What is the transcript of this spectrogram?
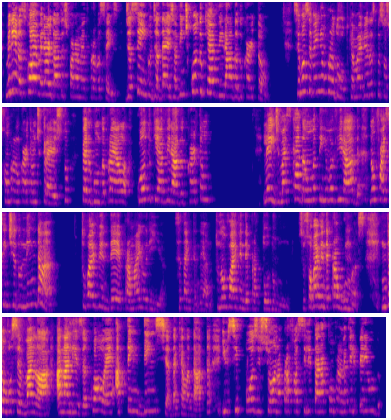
Meninas, qual é a melhor data de pagamento para vocês? Dia 5, dia 10, dia 20? Quando que é a virada do cartão? Se você vende um produto que a maioria das pessoas compra no cartão de crédito, pergunta para ela quanto que é a virada do cartão. Leide, mas cada uma tem uma virada. Não faz sentido, linda. Tu vai vender para a maioria. Você tá entendendo? Tu não vai vender para todo mundo. Você só vai vender para algumas. Então você vai lá, analisa qual é a tendência daquela data e se posiciona para facilitar a compra naquele período.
